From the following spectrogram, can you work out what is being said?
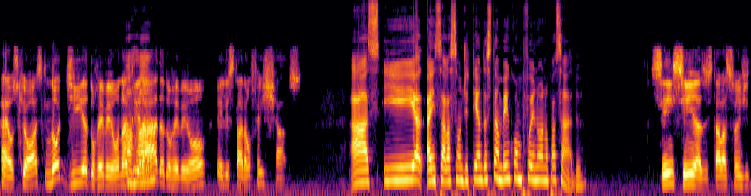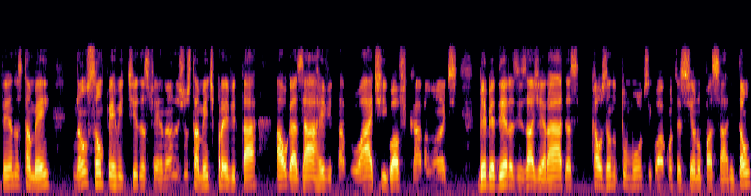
É, os quiosques no dia do Réveillon, na uhum. virada do Réveillon, eles estarão fechados. As, e a, a, instalação de tendas também, como foi no ano passado? Sim, sim, as instalações de tendas também não são permitidas, Fernanda, justamente para evitar algazarra, evitar boate igual ficava antes, bebedeiras exageradas, causando tumultos igual acontecia no passado. Então,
